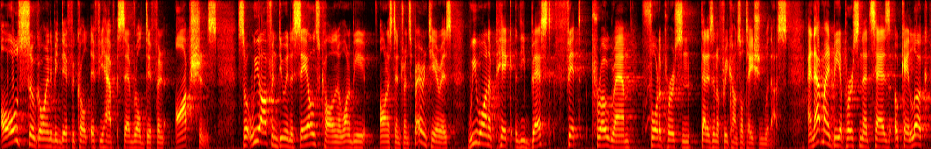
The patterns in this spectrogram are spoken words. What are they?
also going to be difficult if you have several different options. So, what we often do in a sales call, and I want to be honest and transparent here, is we want to pick the best fit program for the person that is in a free consultation with us. And that might be a person that says, okay, look,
